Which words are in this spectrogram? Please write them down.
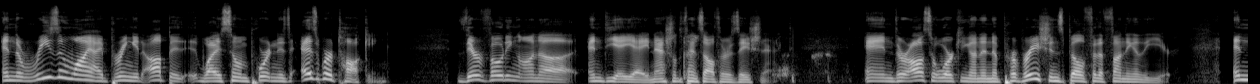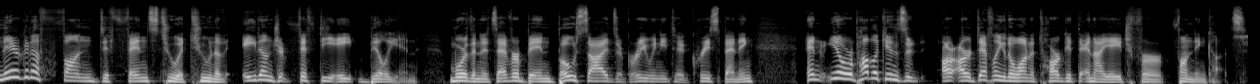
And the reason why I bring it up, why it's so important, is as we're talking, they're voting on a NDAA, National Defense Authorization Act, and they're also working on an appropriations bill for the funding of the year. And they're going to fund defense to a tune of 858 billion, more than it's ever been. Both sides agree we need to increase spending. And you know, Republicans are, are, are definitely going to want to target the NIH for funding cuts,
